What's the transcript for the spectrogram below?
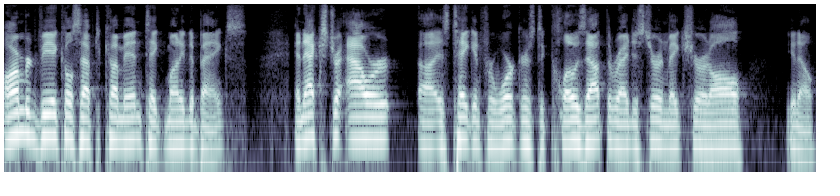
Armored vehicles have to come in, take money to banks. An extra hour uh, is taken for workers to close out the register and make sure it all, you know,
